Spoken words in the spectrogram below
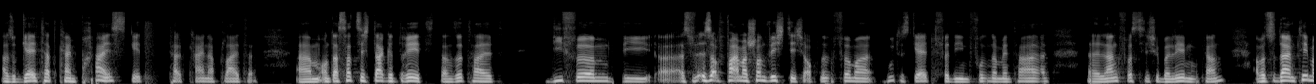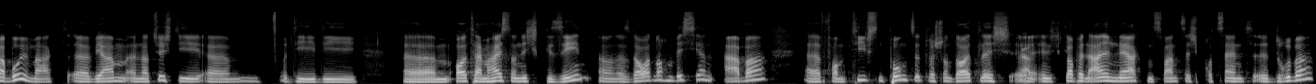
also Geld hat keinen Preis, geht halt keiner pleite. Ähm, und das hat sich da gedreht. Dann sind halt die Firmen, die, äh, es ist auf einmal schon wichtig, ob eine Firma gutes Geld verdient, fundamental äh, langfristig überleben kann. Aber zu deinem Thema Bullenmarkt, äh, wir haben äh, natürlich die, ähm, die, die ähm, All-Time-Highs noch nicht gesehen. Äh, das dauert noch ein bisschen, aber äh, vom tiefsten Punkt sind wir schon deutlich, ja. ich glaube, in allen Märkten 20 Prozent drüber.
